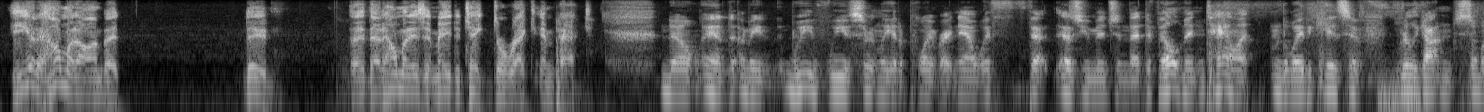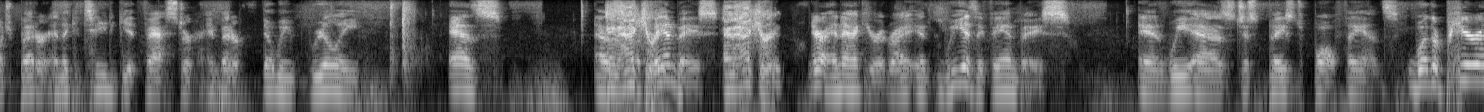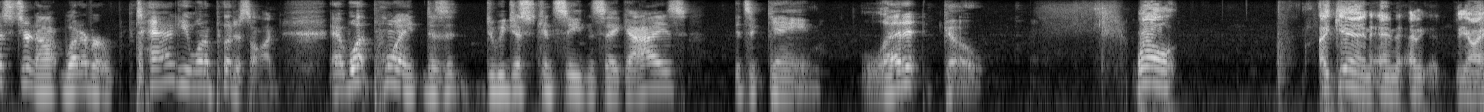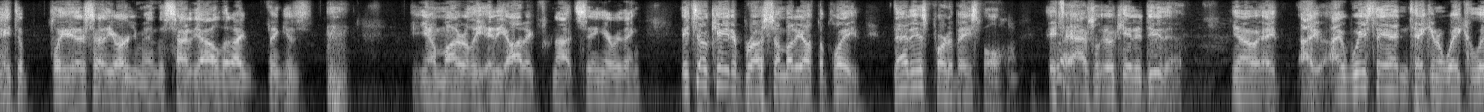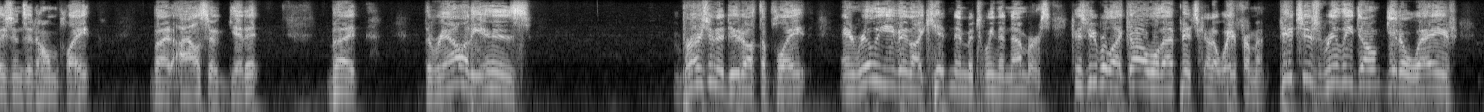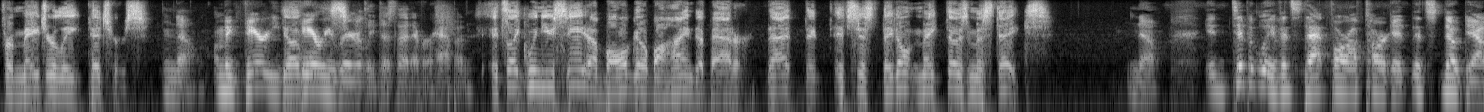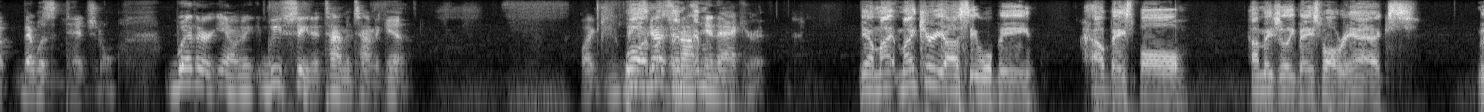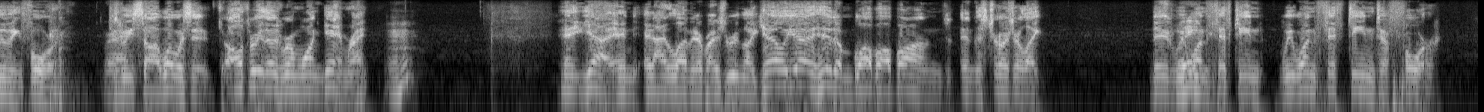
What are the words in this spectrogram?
You got a helmet on, but dude, that, that helmet isn't made to take direct impact. No, and I mean we've we've certainly hit a point right now with that, as you mentioned, that development and talent, and the way the kids have really gotten so much better, and they continue to get faster and better. That we really, as as And a accurate. fan base, And accurate. yeah, inaccurate, right? And we as a fan base, and we as just baseball fans, whether purists or not, whatever tag you want to put us on, at what point does it do we just concede and say, guys, it's a game, let it go? Well, again, and, and you know, I hate to play the other side of the argument, the side of the aisle that I think is, you know, moderately idiotic for not seeing everything. It's okay to brush somebody off the plate. That is part of baseball. It's Right. absolutely okay to do that. You know, I, I, I wish they hadn't taken away collisions at home plate, but I also get it. But the reality is, brushing a dude off the plate and really even like hitting in between the numbers because people are like, oh, well, that pitch got away from him. Pitches really don't get away from major league pitchers. No, I mean very, Yeah, very rarely does that ever happen. It's like when you see a ball go behind a batter. That that- it's just they don't make those mistakes. No, it, typically if it's that far off target, it's no doubt that was intentional. Whether you know, I mean, we've seen it time and time again. Like these Well, guys are not and- inaccurate. Yeah, my my curiosity will be how baseball, how Major League Baseball reacts moving forward. Because we saw what was it? All three of those were in one game, right? Mm-hmm. And yeah, and, and I love it. Everybody's rooting like, hell yeah, hit him, blah blah blah. And, and the Stros are like, dude, we Sweet. won fifteen. We won fifteen to four.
